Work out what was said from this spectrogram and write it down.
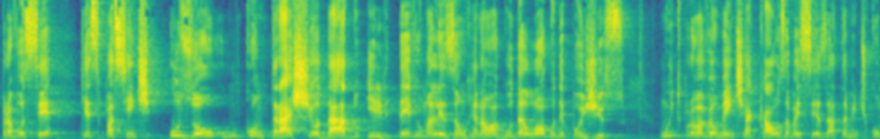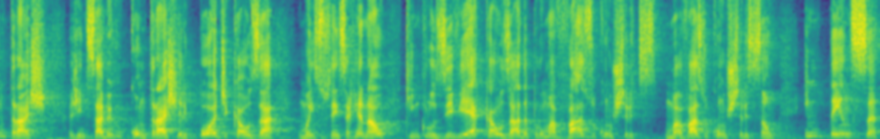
para você que esse paciente usou um contraste iodado e ele teve uma lesão renal aguda logo depois disso muito provavelmente a causa vai ser exatamente o contraste. A gente sabe que o contraste ele pode causar uma insuficiência renal, que inclusive é causada por uma, vasoconstrição, uma vasoconstrição intensa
